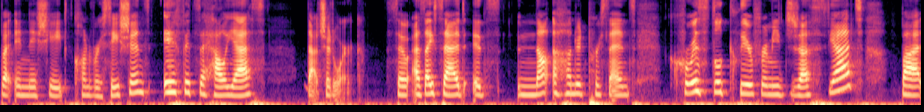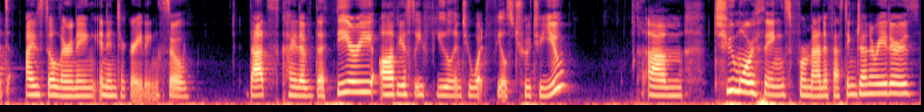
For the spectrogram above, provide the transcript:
but initiate conversations. If it's a hell yes, that should work. So, as I said, it's not 100% crystal clear for me just yet, but I'm still learning and integrating. So, that's kind of the theory. Obviously, feel into what feels true to you. Um, two more things for manifesting generators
